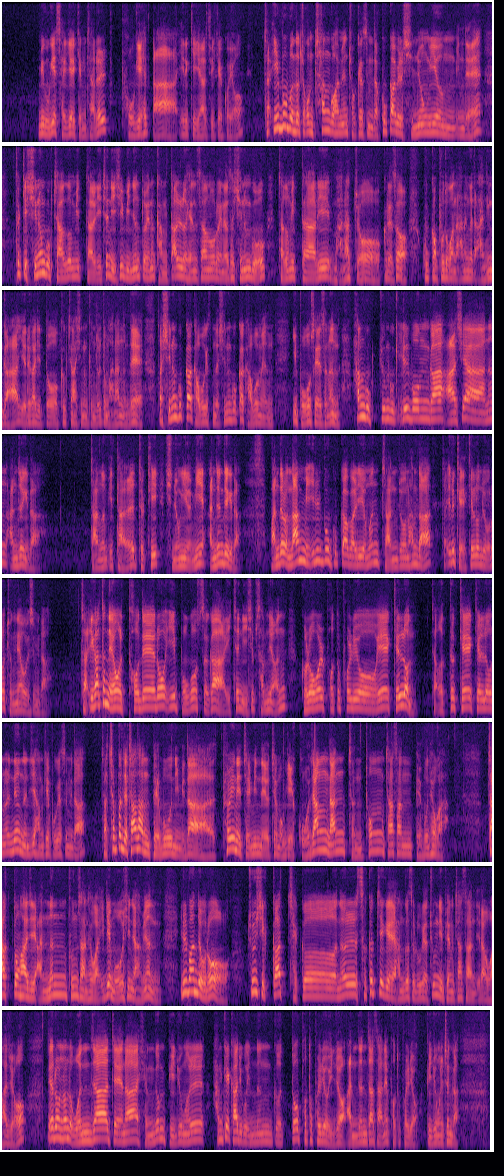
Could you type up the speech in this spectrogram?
미국이 세계 경찰을 포기했다. 이렇게 이해할 수 있겠고요. 자, 이 부분도 조금 참고하면 좋겠습니다. 국가별 신용위험인데 특히 신흥국 자금 이탈 2022년도에는 강달러 현상으로 인해서 신흥국 자금 이탈이 많았죠. 그래서 국가 부도가 나는 것 아닌가 여러 가지 또 걱정하시는 분들도 많았는데 자 신흥국가 가보겠습니다. 신흥국가 가보면 이 보고서에서는 한국, 중국, 일본과 아시아는 안정이다. 자금 이탈, 특히 신용위험이 안정적이다. 반대로 남미 일부 국가 발 위험은 잔존한다. 자, 이렇게 결론적으로 정리하고 있습니다. 자, 이 같은 내용을 토대로 이 보고서가 2023년 글로벌 포트폴리오의 결론, 자, 어떻게 결론을 내었는지 함께 보겠습니다. 자, 첫 번째 자산 배분입니다. 표현이 재밌네요. 제목이 고장난 전통 자산 배분 효과. 작동하지 않는 분산 효과. 이게 무엇이냐 하면 일반적으로 주식과 채권을 섞어지게 한 것을 우리가 중립형 자산이라고 하죠. 때로는 원자재나 현금 비중을 함께 가지고 있는 것도 포트폴리오이죠. 안전자산의 포트폴리오 비중을 증가.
